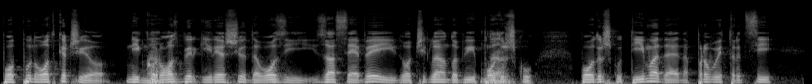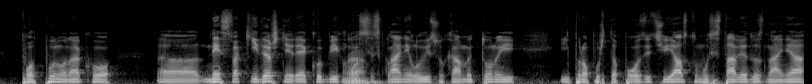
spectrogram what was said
potpuno otkačio Niko da. Rosberg i rešio da vozi za sebe i očigledno dobio da. podršku, da. podršku tima, da je na prvoj trci potpuno onako uh, nesvakidašnje, rekao bih, da. on se sklanja Lewisu Hamiltonu i, i propušta poziciju, jasno mu se stavlja do znanja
